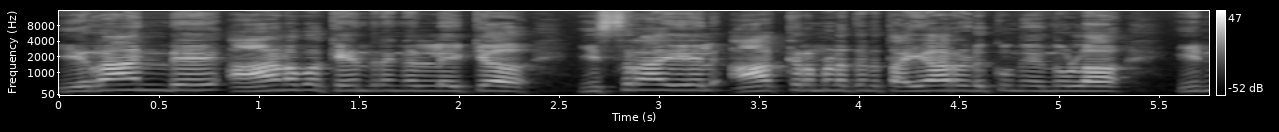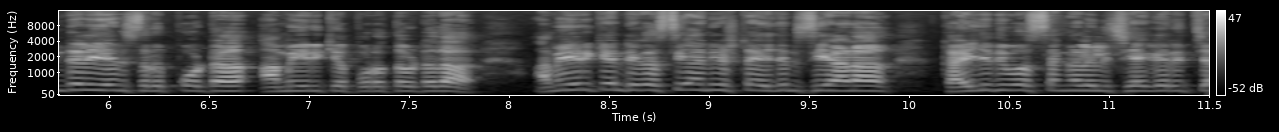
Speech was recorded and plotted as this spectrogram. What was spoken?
ഇറാന്റെ ആണവ കേന്ദ്രങ്ങളിലേക്ക് ഇസ്രായേൽ ആക്രമണത്തിന് തയ്യാറെടുക്കുന്നു എന്നുള്ള ഇന്റലിജൻസ് റിപ്പോർട്ട് അമേരിക്ക പുറത്തുവിട്ടത്. അമേരിക്കൻ രഹസ്യാന്വേഷണ ഏജൻസിയാണ് കഴിഞ്ഞ ദിവസങ്ങളിൽ ശേഖരിച്ച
